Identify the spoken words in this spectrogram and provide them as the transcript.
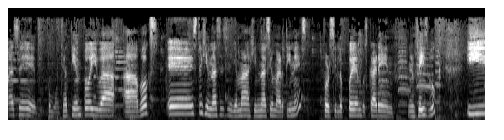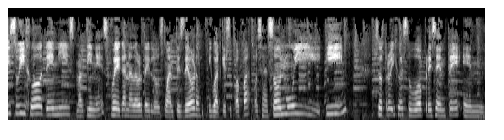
hace como ya tiempo iba a box este gimnasio se llama Gimnasio Martínez, por si lo pueden buscar en, en Facebook. Y su hijo, Denis Martínez, fue ganador de los guantes de oro, igual que su papá. O sea, son muy... Y su otro hijo estuvo presente en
